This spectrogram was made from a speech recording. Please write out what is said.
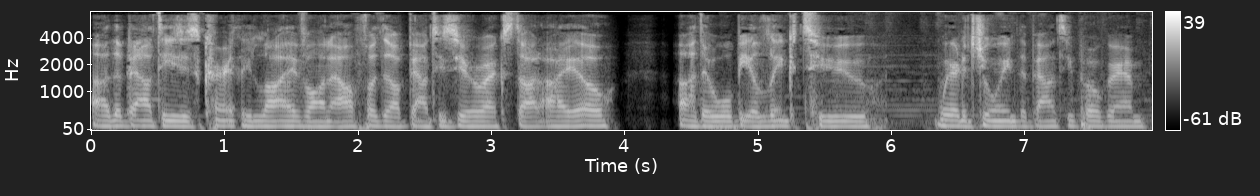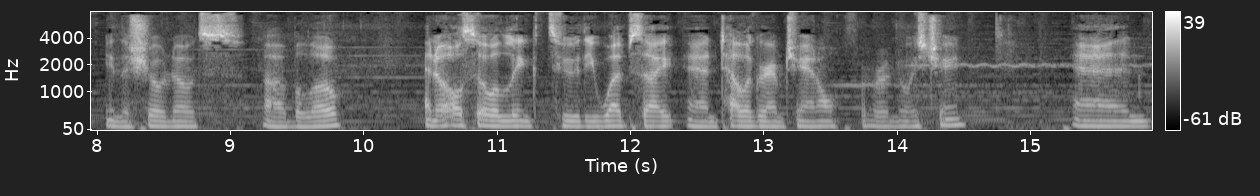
Uh, the bounties is currently live on alpha.bounty0x.io. Uh, there will be a link to where to join the bounty program in the show notes uh, below, and also a link to the website and Telegram channel for NOIZ Chain. And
